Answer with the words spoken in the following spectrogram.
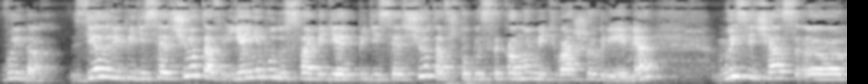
Выдох. Сделали 50 счетов. Я не буду с вами делать 50 счетов, чтобы сэкономить ваше время. Мы сейчас э,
